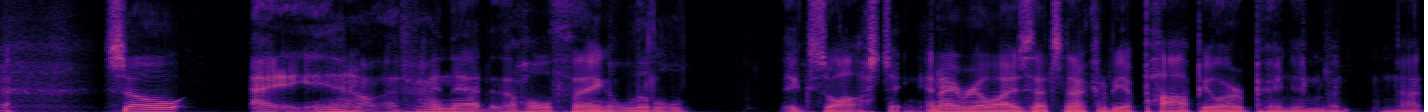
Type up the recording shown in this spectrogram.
so I, you know, I find that the whole thing a little exhausting, and I realize that's not going to be a popular opinion, but not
